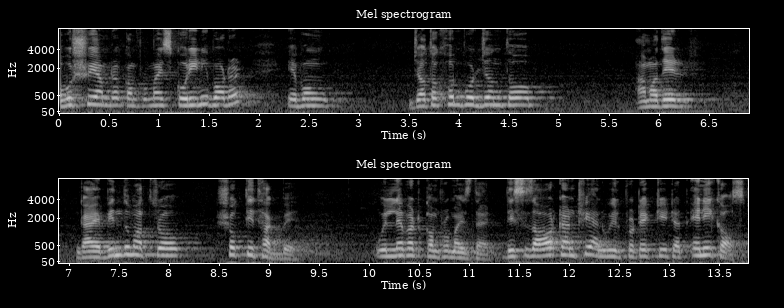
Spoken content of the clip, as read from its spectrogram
অবশ্যই আমরা কম্প্রোমাইজ করিনি বর্ডার এবং যতক্ষণ পর্যন্ত আমাদের গায়ে বিন্দুমাত্র শক্তি থাকবে will never compromise that this is our country and will protect it at any cost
